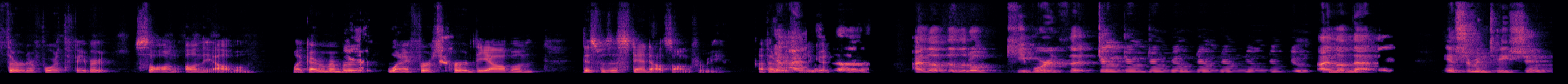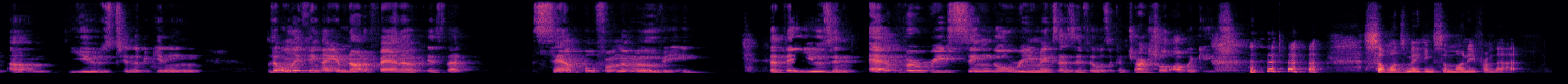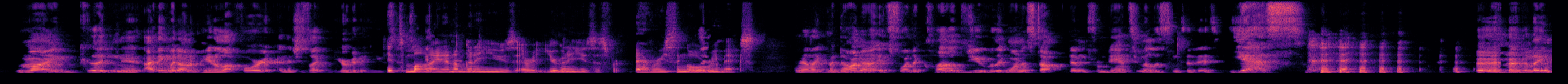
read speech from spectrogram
third or fourth favorite song on the album. Like I remember Yeah. when I first heard the album, this was a standout song for me. I thought it was really good. The, I love the little keyboards, the ding ding ding ding ding ding ding. I love Mhm. that like, instrumentation um, used in the beginning. The only thing I am not a fan of is that sample from the movie that they use in every single remix as if it was a contractual obligation. Someone's making some money from that. My goodness, I think Madonna paid a lot for it, and then she's like, "You're gonna use It's it." mine, and I'm gonna use every. You're gonna use this for every single remix. And they're like, Madonna, it's for the clubs. Do you really want to stop them from dancing to listen to this? Yes. like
